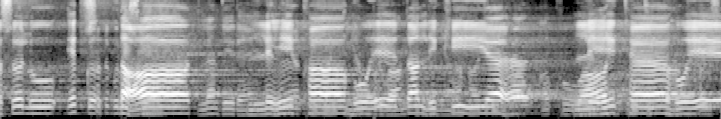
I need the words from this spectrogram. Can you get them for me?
ਅਸਲੂ ਇੱਕ ਧਾਤ ਲੈਂਦੇ ਰਹਿ ਲੇਖਾ ਹੋਏ ਤਾਂ ਲਿਖੀਐ ਲੇਖੈ ਹੋਏ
